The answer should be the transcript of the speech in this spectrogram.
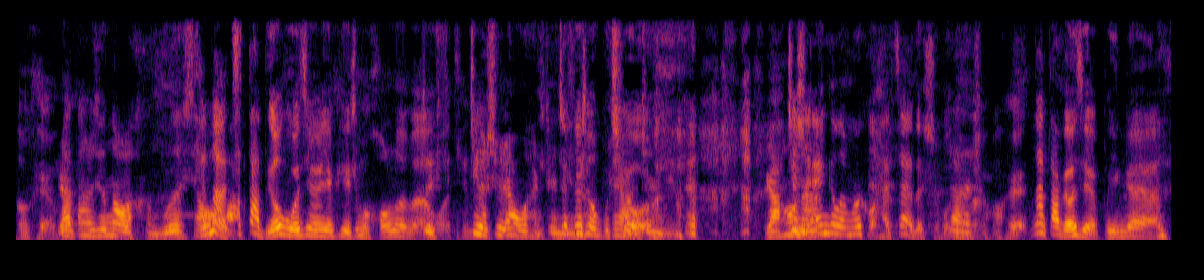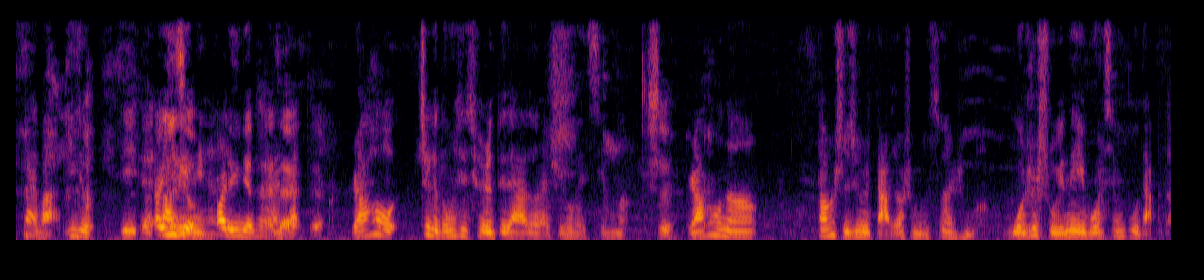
，OK，然后当时就闹了很多的笑天哪，话这。大德国竟然也可以这么慌乱吗？对这个是让我很震惊，这非常不 chill 震惊。对，然后这是呢，Angela Merkel 还在的时候，在的时候 OK，那大表姐不应该啊，在吧，一九 一呃二一九零年，二零年她还在还在，对，然后这个东西确实对大家都来说都很新嘛。是然后呢，当时就是打着什么算什么，我是属于那一波先不打的，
